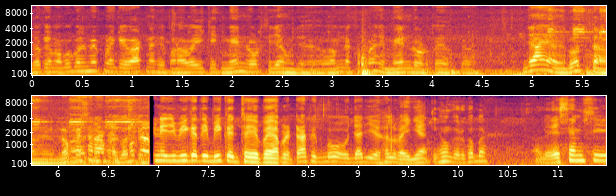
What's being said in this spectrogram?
જો કે એમાં ગૂગલ મેપમાં કંઈ વાત નથી પણ હવે એ કંઈક મેઇન રોડથી જવું છે હવે અમને ખબર નથી મેઇન રોડ કયો કયો જાય હવે ગોતતા હવે લોકેશન આપણે ગોતતા એની જે બીક હતી બીક જ થઈ ભાઈ આપણે ટ્રાફિક બહુ જાજી હલવાઈ ગયા એટલે શું કર્યું ખબર એટલે એસએમસી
